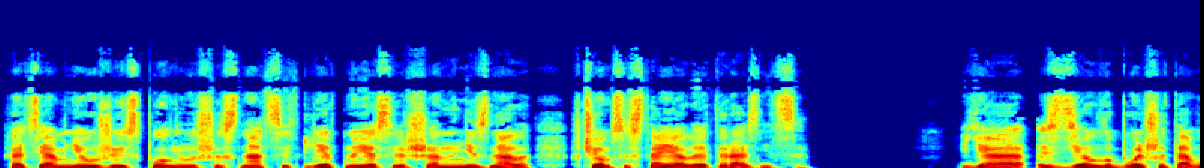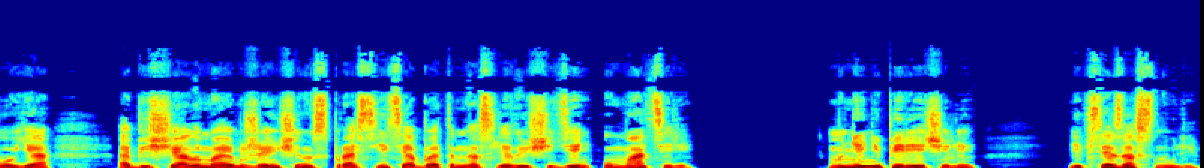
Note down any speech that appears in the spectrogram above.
хотя мне уже исполнилось шестнадцать лет, но я совершенно не знала, в чем состояла эта разница. Я сделала больше того, я обещала моим женщинам спросить об этом на следующий день у матери. Мне не перечили, и все заснули.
